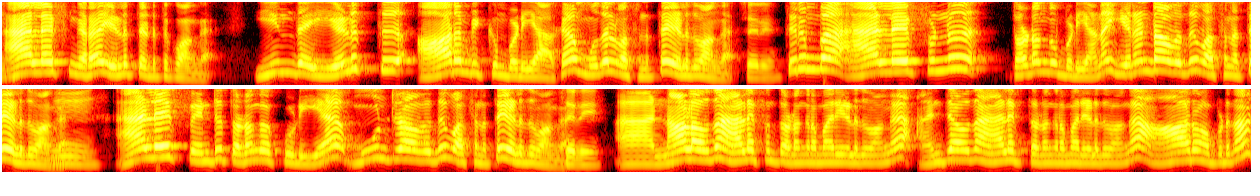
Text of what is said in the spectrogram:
ஆலெஃப்ங்கிற எழுத்து எடுத்துக்குவாங்க. இந்த எழுத்து ஆரம்பிக்கும்படியாக முதல் வசனத்தை எழுதுவாங்க. சரி. திரும்ப ஆலெஃப்னு தொடங்கும்படியான இரண்டாவது வசனத்தை எழுதுவாங்க. ஆலெஃப் என்று தொடங்கக்கூடிய மூன்றாவது வசனத்தை எழுதுவாங்க. சரி. நாலாவது ஆலெஃப் தொடங்குற மாதிரி எழுதுவாங்க. அஞ்சாவது ஆலெஃப் தொடங்குற மாதிரி எழுதுவாங்க. ஆறும் அப்படிதான்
